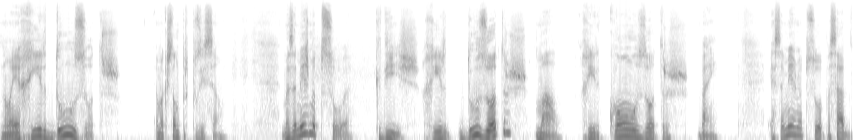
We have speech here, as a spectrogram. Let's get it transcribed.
não é rir dos outros. É uma questão de preposição. Mas a mesma pessoa que diz rir dos outros, mal, rir com os outros, bem. Essa mesma pessoa, passado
